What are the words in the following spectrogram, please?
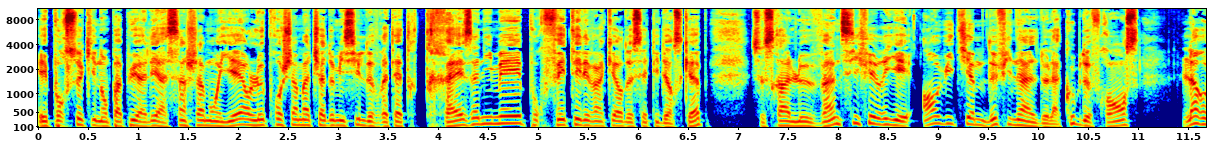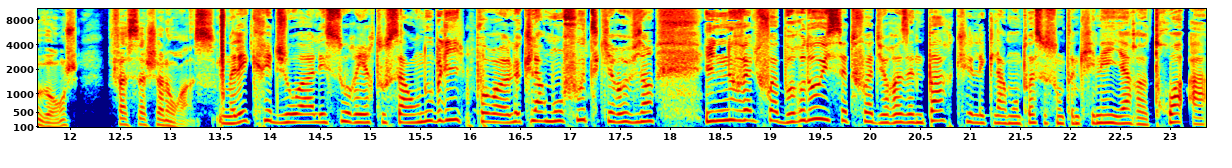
Et pour ceux qui n'ont pas pu aller à Saint-Chamond hier, le prochain match à domicile devrait être très animé pour fêter les vainqueurs de cette Leaders Cup. Ce sera le 26 février en huitième de finale de la Coupe de France. La revanche face à Chalon-Reims. Les cris de joie, les sourires, tout ça, on oublie pour euh, le Clermont Foot qui revient une nouvelle fois bredouille, cette fois du Rosenpark. Les Clermontois se sont inclinés hier 3 à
